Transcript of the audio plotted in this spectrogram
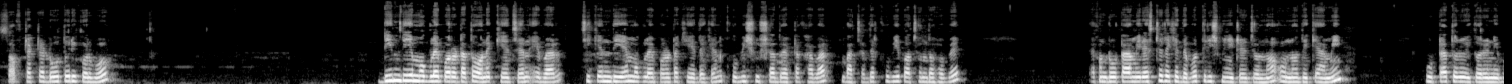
সফট একটা ডো তৈরি করব। ডিম দিয়ে মোগলাই পরোটা তো অনেক খেয়েছেন, এবার চিকেন দিয়ে মোগলাই পরোটা খেয়ে দেখেন, খুবই সুস্বাদু একটা খাবার, বাচ্চাদের খুবই পছন্দ হবে। এখন ডোটা আমি রেস্টে রেখে দেবো 30 মিনিটের জন্য, অন্যদিকে আমি পুরটা তৈরি করে নিব।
